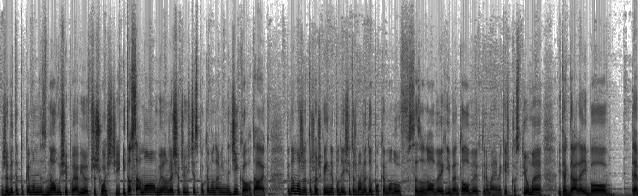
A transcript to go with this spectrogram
żeby te Pokémony znowu się pojawiły w przyszłości. I to samo wiąże się oczywiście z Pokémonami na dziko, tak? Wiadomo, że troszeczkę inne podejście też mamy do Pokémonów sezonowych, eventowych, które mają jakieś kostiumy i tak dalej, bo te,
